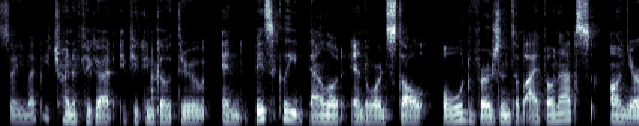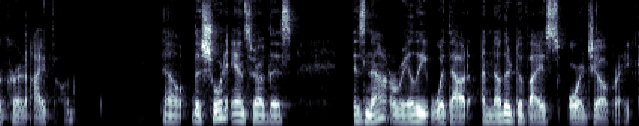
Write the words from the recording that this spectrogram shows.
So you might be trying to figure out if you can go through and basically download and or install old versions of iPhone apps on your current iPhone. Now, the short answer of this is not really without another device or jailbreak.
